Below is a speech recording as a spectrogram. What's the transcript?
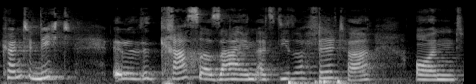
könnte nicht äh, krasser sein als dieser Filter. Und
